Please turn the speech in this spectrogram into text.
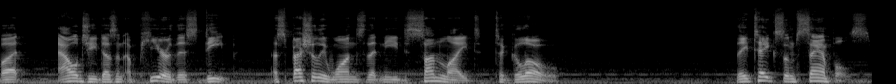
but algae doesn't appear this deep, especially ones that need sunlight to glow. They take some samples,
